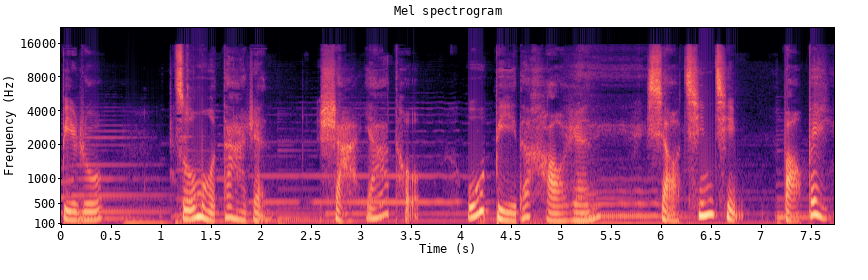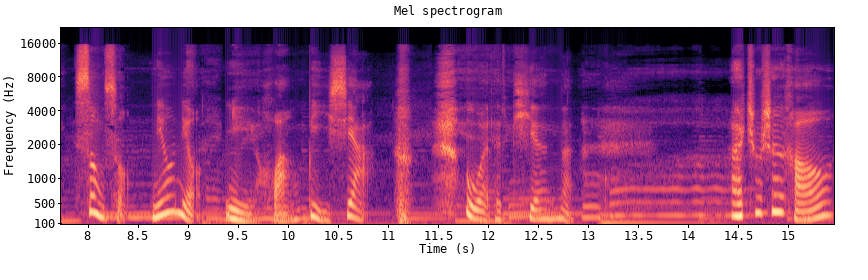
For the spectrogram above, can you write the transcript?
比如“祖母大人”“傻丫头”。无比的好人，小亲亲，宝贝、宋宋、妞妞、女皇陛下。我的天哪！而朱生豪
